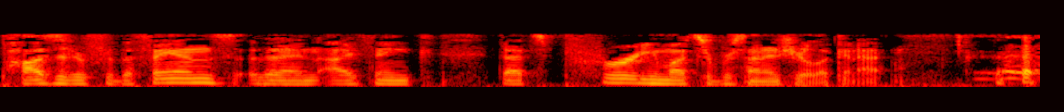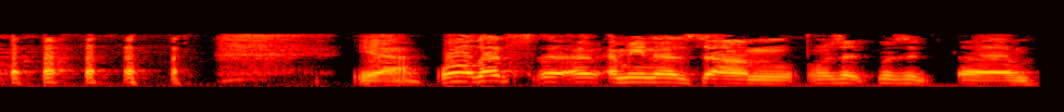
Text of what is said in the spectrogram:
positive for the fans, then I think that's pretty much the percentage you're looking at. yeah. Well, that's. Uh, I mean, as um, was it was it um,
